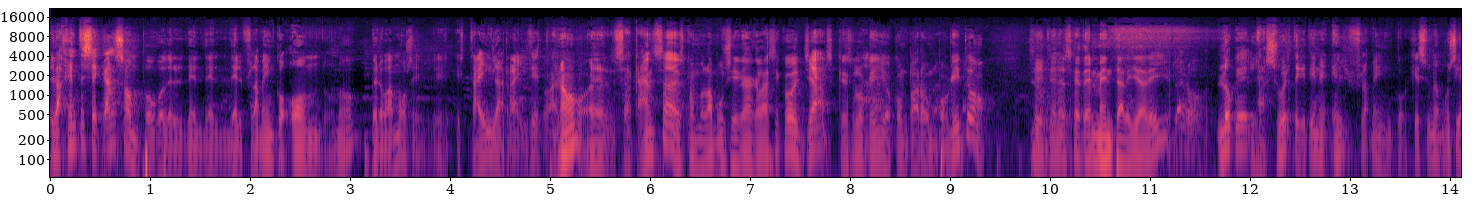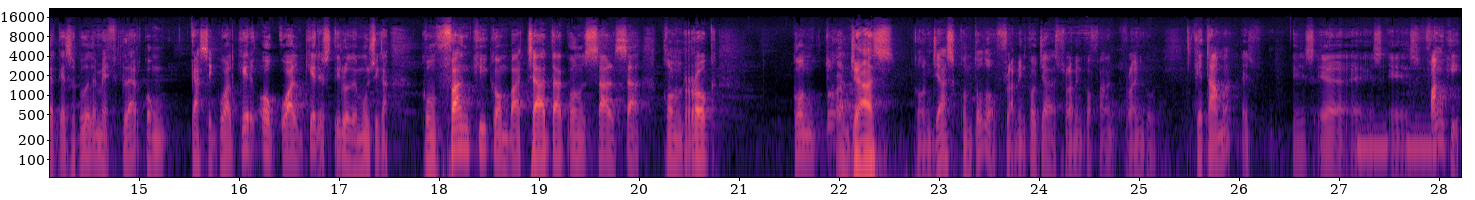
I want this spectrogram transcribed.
la gente se cansa un poco del, del- del- del flamenco hondo, ¿no? Pero vamos, eh, eh, está ahí la raíz. está. Bueno, eh, se cansa, es como la música clásica el jazz, que es lo que yo comparo un poquito. Sí, tienes que tener mentalidad de ello. Claro, lo que la suerte que tiene el flamenco, que es una música que se puede mezclar con casi cualquier o cualquier estilo de música, con funky, con bachata, con salsa, con rock, con todo. Con jazz. Con jazz, con todo, flamenco jazz, flamenco funk, flamenco. Ketama es es, eh, es, es funky,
